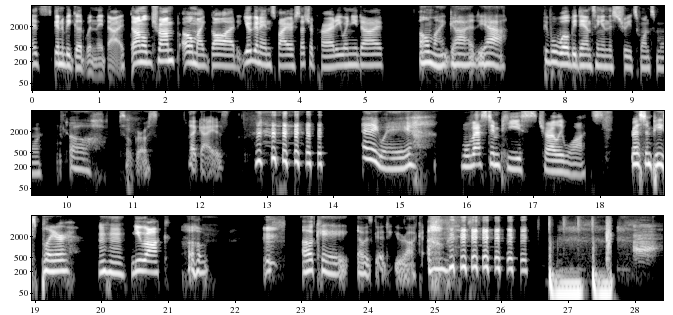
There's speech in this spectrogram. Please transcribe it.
it's gonna be good when they die. Donald Trump. Oh my God, you're gonna inspire such a party when you die. Oh my God. Yeah. People will be dancing in the streets once more. Oh, so gross. That guy is. Anyway, well, rest in peace, Charlie Watts. rest in peace, player. hmm You rock. Um, okay, that was good. You rock.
